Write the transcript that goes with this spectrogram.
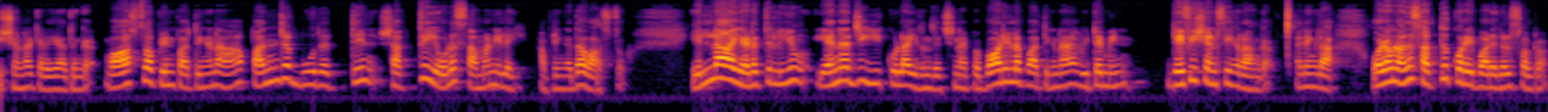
விஷயம்லாம் கிடையாதுங்க. வாஸ்து அப்படின்னு பார்த்தீங்கன்னா பஞ்சபூதத்தின் சக்தியோட சமநிலை அப்படிங்கிறதா வாஸ்து. எல்லா இடத்துலையும் எனர்ஜி ஈக்குவலாக இருந்துச்சுன்னா இப்போ பாடியில் பார்த்தீங்கன்னா விட்டமின் டெஃபிஷியன்சிங்கிறாங்க இல்லைங்களா? உடம்புல வந்து சத்து குறைபாடுகள் சொல்கிறோம்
